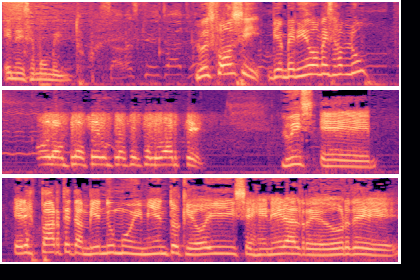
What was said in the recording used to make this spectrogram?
en ese momento. Luis Fonsi, bienvenido a Mesa Blue. Hola, un placer, un placer saludarte. Luis, eh, eres parte también de un movimiento que hoy se genera alrededor de,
